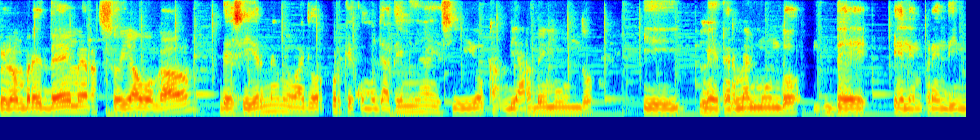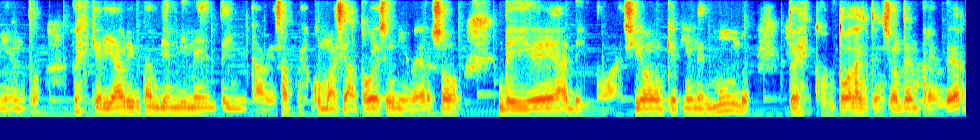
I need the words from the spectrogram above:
Mi nombre es Demer, soy abogado. Decidirme a Nueva York porque como ya tenía decidido cambiar de mundo y meterme al mundo de el emprendimiento, pues quería abrir también mi mente y mi cabeza pues como hacia todo ese universo de ideas, de innovación que tiene el mundo. Entonces, con toda la intención de emprender,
